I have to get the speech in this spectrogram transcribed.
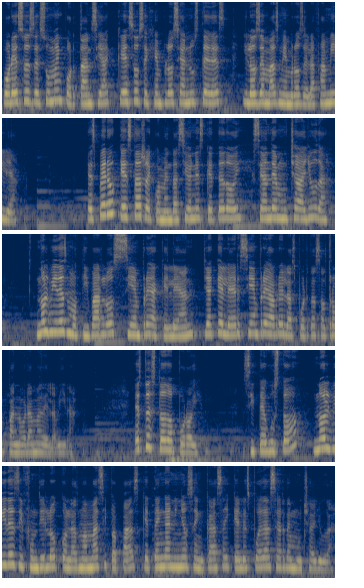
Por eso es de suma importancia que esos ejemplos sean ustedes y los demás miembros de la familia. Espero que estas recomendaciones que te doy sean de mucha ayuda. No olvides motivarlos siempre a que lean, ya que leer siempre abre las puertas a otro panorama de la vida. Esto es todo por hoy. Si te gustó, no olvides difundirlo con las mamás y papás que tengan niños en casa y que les pueda ser de mucha ayuda.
